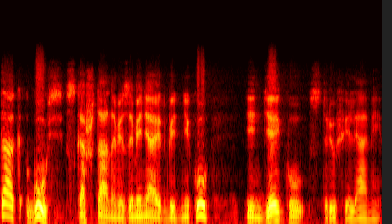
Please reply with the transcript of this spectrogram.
так гусь с каштанами заменяет бедняку индейку с трюфелями.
